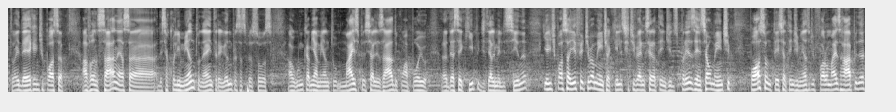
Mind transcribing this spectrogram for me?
Então a ideia é que a gente possa avançar nessa desse acolhimento, né, entregando para essas pessoas algum encaminhamento mais especializado com apoio uh, dessa equipe de telemedicina e a gente possa aí efetivamente aqueles que tiverem que ser atendidos presencialmente possam ter esse atendimento de forma mais rápida,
